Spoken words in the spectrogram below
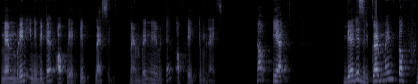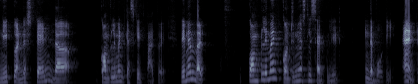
membrane inhibitor of reactive lysis membrane inhibitor of reactive lysis. Now here there is requirement of need to understand the complement cascade pathway. Remember, complement continuously circulate in the body and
